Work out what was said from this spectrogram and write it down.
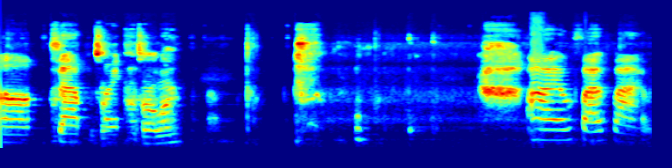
um, family. How tall are you? I am five five.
